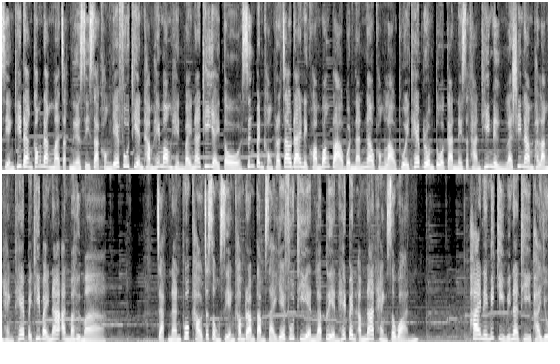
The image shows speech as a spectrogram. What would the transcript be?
เสียงที่ดังก้องดังมาจากเหนือศีรษะของเย่ฟู่เทียนทำให้มองเห็นใบหน้าที่ใหญ่โต ซึ่งเป็นของพระเจ้าได้ในความว่างเปล่าบนนั้นเงาของเหล่าถวยเทพรวมตัวกันในสถานที่หนึ่ง และชี้นำพลังแห่งเทพไปที่ใบหน้าอันมหึมา จากนั้นพวกเขาจะส่งเสียงคำรามต่ำใส่เย่ฟู่เทียน และเปลี่ยนให้เป็นอำนาจแห่งสวรรค์ ภายในไม่กี่วินาทีพายุ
